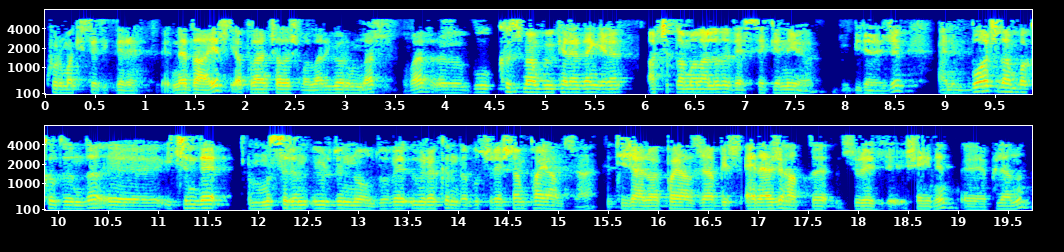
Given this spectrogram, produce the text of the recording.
kurmak istedikleri ne dair yapılan çalışmalar, yorumlar var. E, bu kısmen bu ülkelerden gelen açıklamalarla da destekleniyor bir derece. Yani bu açıdan bakıldığında e, içinde Mısır'ın Ürdün'ün olduğu ve Irak'ın da bu süreçten pay alacağı, ticari olarak pay alacağı bir enerji hattı süreci şeyinin, e, planın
